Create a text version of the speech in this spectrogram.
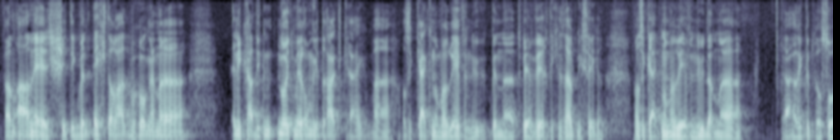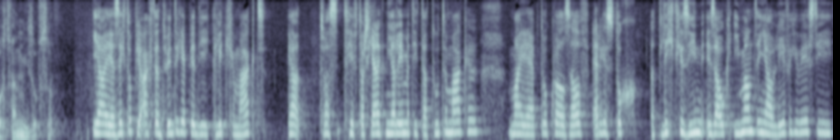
Van, ah nee, shit, ik ben echt al raad begonnen. Uh, en ik ga dit nooit meer omgedraaid krijgen. Maar als ik kijk naar mijn leven nu, ik ben uh, 42, dat zou ik niet zeggen. Maar als ik kijk naar mijn leven nu, dan uh, ja, had ik het wel soort van mis of zo. Ja, je zegt op je 28 heb je die klik gemaakt. Ja, het, was, het heeft waarschijnlijk niet alleen met die tattoo te maken, maar je hebt ook wel zelf ergens toch het licht gezien. Is dat ook iemand in jouw leven geweest die,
